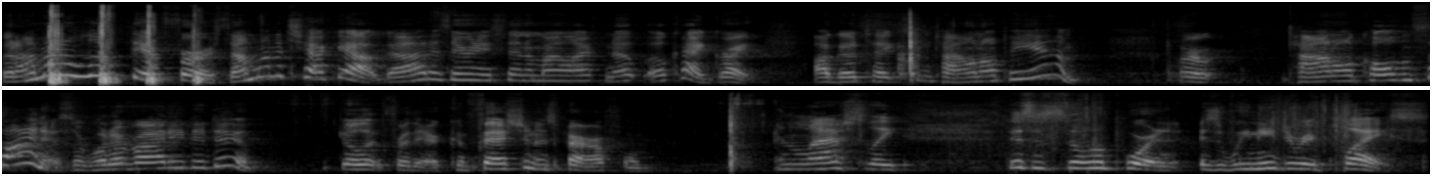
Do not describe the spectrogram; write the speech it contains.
But I'm going to look there first. I'm going to check out. God, is there any sin in my life? Nope. Okay, great. I'll go take some Tylenol PM or Tylenol cold and sinus or whatever I need to do. Go look for there. Confession is powerful. And lastly, this is so important, is we need to replace.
